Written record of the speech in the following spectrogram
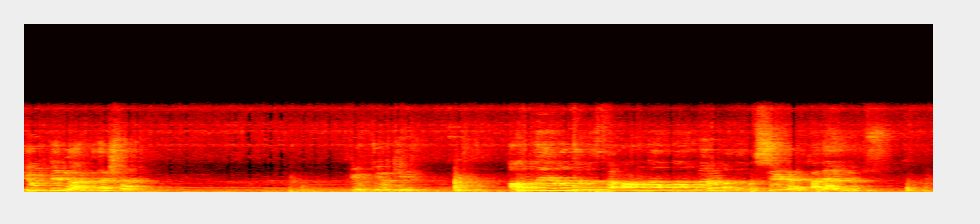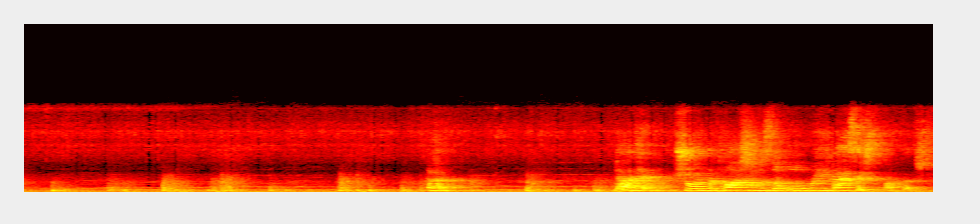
Jung ne diyor arkadaşlar? Jung diyor ki anlayamadığımız ve anlamlandıramadığımız şeylere kader diyoruz. Evet. Yani şu anda karşımızda olmayı ben seçtim arkadaşlar.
